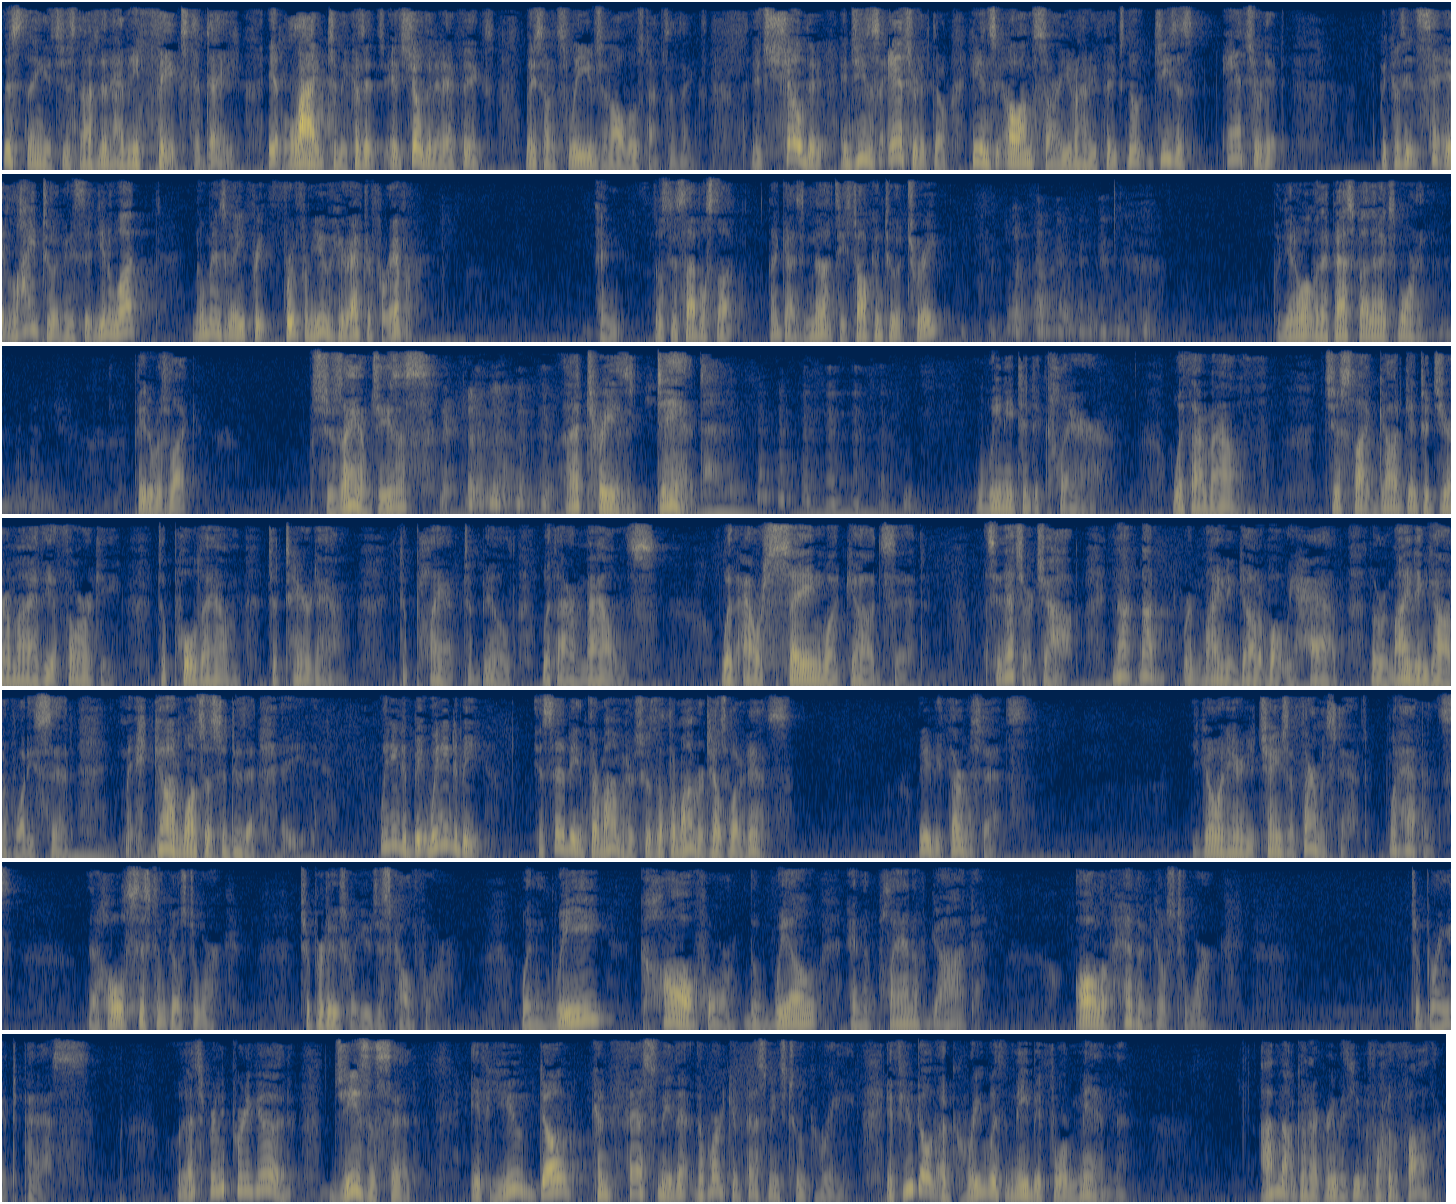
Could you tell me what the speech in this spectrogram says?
this thing is just not, it doesn't have any figs today. It lied to me because it, it showed that it had figs based on its leaves and all those types of things. It showed that, it, and Jesus answered it though. He didn't say, "Oh, I'm sorry, you don't have any figs." No, Jesus answered it because it said it lied to him, and he said, "You know what? No man's going to eat fruit from you hereafter forever." And those disciples thought, "That guy's nuts. He's talking to a tree." but you know what? When they passed by the next morning, Peter was like, Shazam, Jesus. That tree is dead. We need to declare with our mouth, just like God gave to Jeremiah the authority to pull down, to tear down, to plant, to build with our mouths, with our saying what God said. See, that's our job. Not, not reminding God of what we have, but reminding God of what He said. God wants us to do that. We need to be, we need to be instead of being thermometers, because the thermometer tells what it is, we need to be thermostats. You go in here and you change the thermostat. What happens? That whole system goes to work to produce what you just called for. When we call for the will and the plan of God, all of heaven goes to work to bring it to pass. Well, that's really pretty good. Jesus said, if you don't confess me, that, the word confess means to agree. If you don't agree with me before men, I'm not going to agree with you before the Father.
